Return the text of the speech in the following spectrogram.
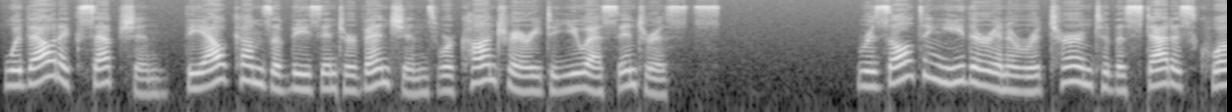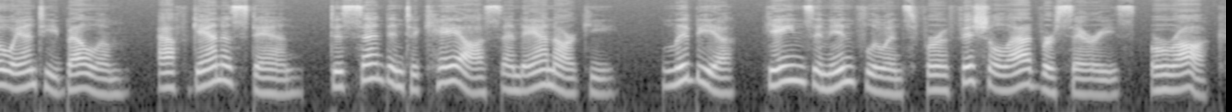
Without exception, the outcomes of these interventions were contrary to U.S. interests, resulting either in a return to the status quo ante bellum, Afghanistan, descent into chaos and anarchy, Libya, gains in influence for official adversaries, Iraq,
